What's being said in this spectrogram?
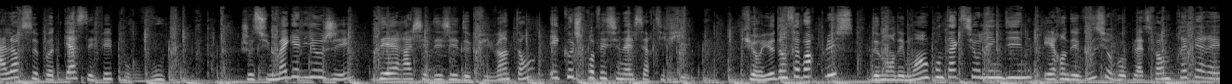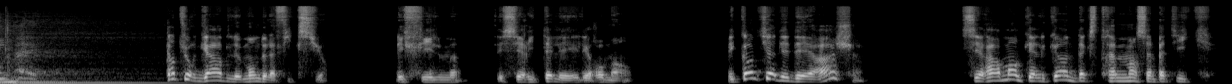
Alors ce podcast est fait pour vous. Je suis Magali Auger, DRH et DG depuis 20 ans et coach professionnel certifié. Curieux d'en savoir plus? Demandez-moi en contact sur LinkedIn et rendez-vous sur vos plateformes préférées. Quand tu regardes le monde de la fiction, les films, les séries télé, les romans, mais quand il y a des DRH, c'est rarement quelqu'un d'extrêmement sympathique.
